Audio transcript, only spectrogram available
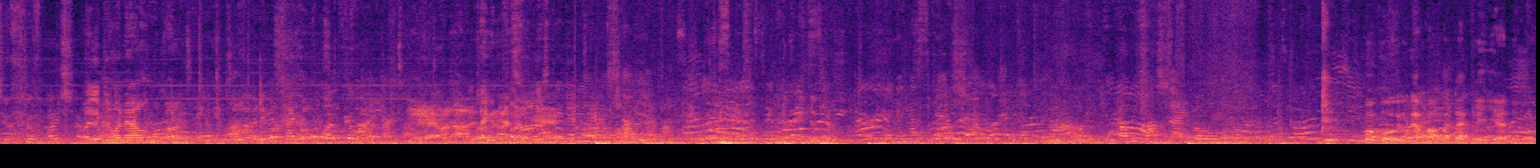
Are they doing now? Yeah, taking a photo. Cô gửi đã mà bắt đặt ly giờ rồi.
